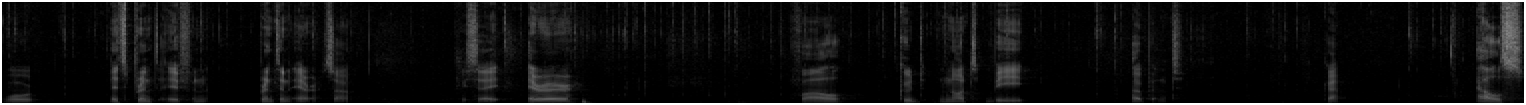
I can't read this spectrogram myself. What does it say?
or let's print if an print an error. So we say error file could not be opened. Okay. Else,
